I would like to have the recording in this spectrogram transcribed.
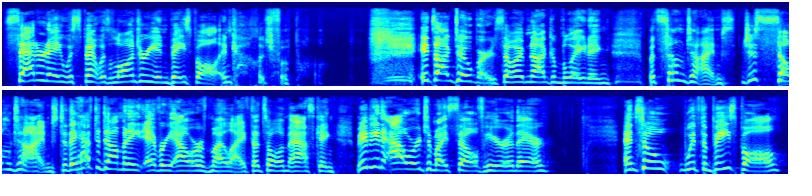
Saturday was spent with laundry and baseball and college football. It's October, so I'm not complaining. But sometimes, just sometimes, do they have to dominate every hour of my life? That's all I'm asking. Maybe an hour to myself here or there. And so, with the baseball,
